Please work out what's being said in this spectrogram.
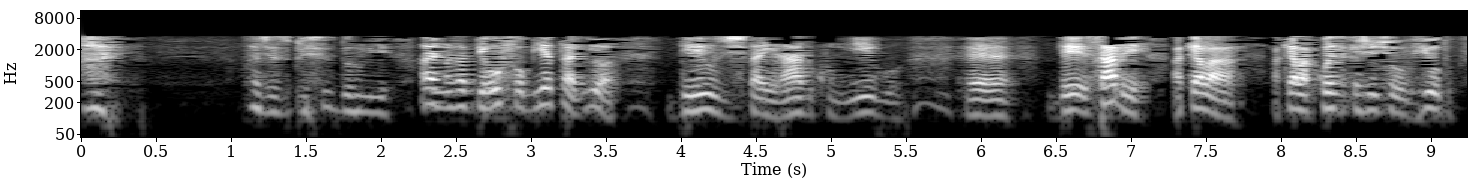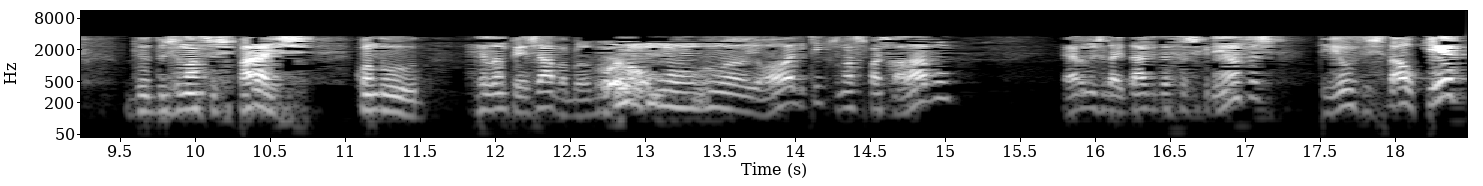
Ai, Jesus, preciso dormir. Ai, mas a teofobia está ali, ó. Deus está irado comigo. É, de, sabe aquela, aquela coisa que a gente ouviu do, dos nossos pais, quando relampejava, blá, blá, blá, olha, o que, que os nossos pais falavam? Éramos da idade dessas crianças, Deus está o quê?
